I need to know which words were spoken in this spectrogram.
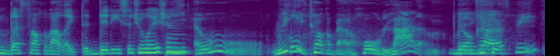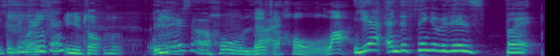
Let's talk about like the Diddy situation. oh, we can talk about a whole lot of them. Bill Cosby situation. You talk. Hmm, hmm. There's a whole lot. That's a whole lot. yeah, and the thing of it is, but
